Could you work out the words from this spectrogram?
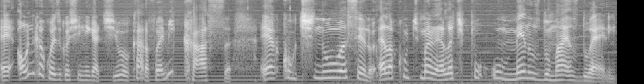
É, a única coisa que eu achei negativa, cara, foi a Mikasa. É, continua sendo. Ela, mano, ela é tipo o menos do mais do Eren.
